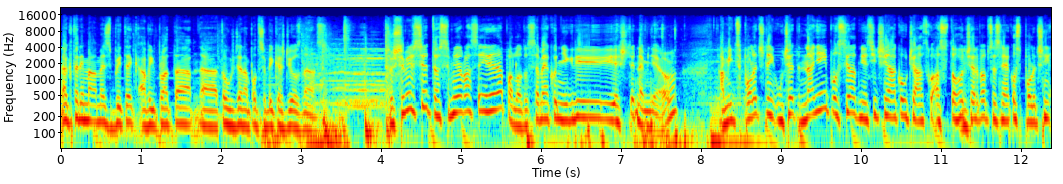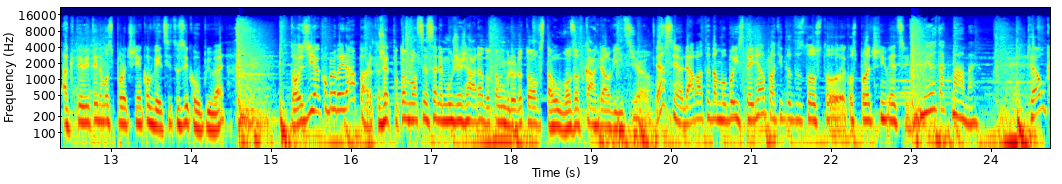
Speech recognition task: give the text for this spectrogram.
na který máme zbytek a výplata, a to už jde na potřeby každého z nás. Což si mi, to si mě vlastně nikdy napadlo, to jsem jako nikdy ještě neměl. A mít společný účet, na něj posílat měsíčně nějakou částku a z toho čerpat přesně jako společné aktivity nebo společné jako věci, co si koupíme. To je jako blbý nápad. Protože potom vlastně se nemůže žádat o tom, kdo do toho vztahu v vozovkách dal víc, že jo? Jasně, dáváte tam obojí stejně a platíte to z toho, z toho jako společné věci. My to tak máme. To je OK.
